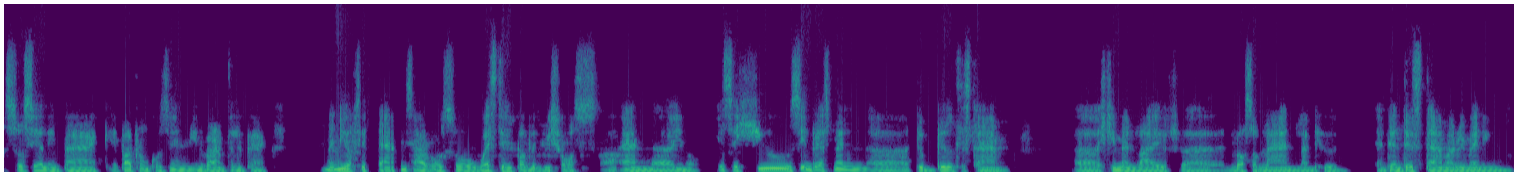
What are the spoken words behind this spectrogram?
social impact, apart from causing environmental impact, many of these dams are also wasting public resource uh, and uh, you know it's a huge investment uh, to build this dam uh, human life uh, loss of land livelihood and then this dam are remaining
